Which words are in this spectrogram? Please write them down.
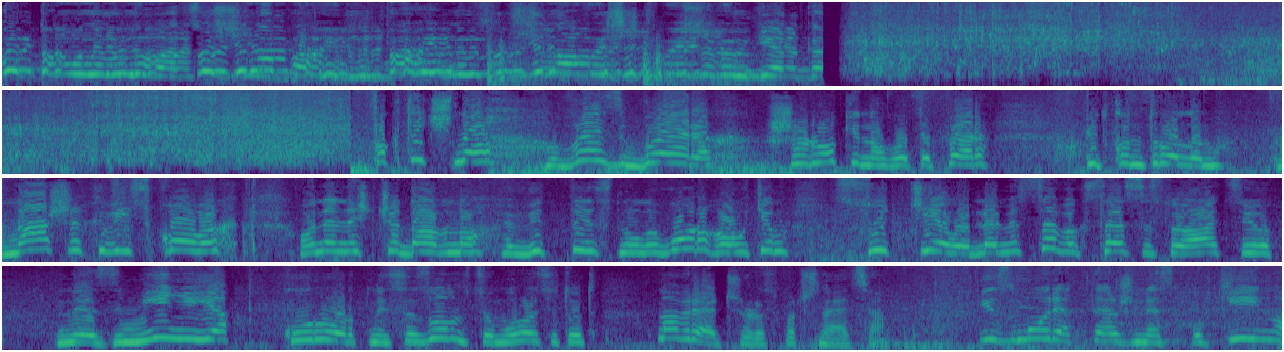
бит тому не винуват? Суждено погибнуть, погибнем, суждено вижить, виживем, дітка. Фактично весь берег Широкіного тепер під контролем наших військових. Вони нещодавно відтиснули ворога. Утім, суттєво для місцевих це ситуацію не змінює. Курортний сезон в цьому році тут навряд чи розпочнеться. Із моря теж неспокійно,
